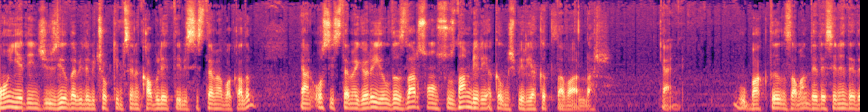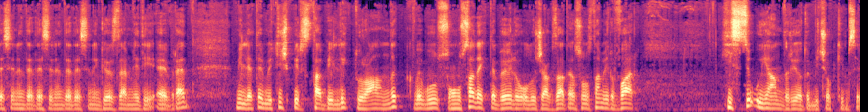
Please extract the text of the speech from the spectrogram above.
17. yüzyılda bile birçok kimsenin kabul ettiği bir sisteme bakalım. Yani o sisteme göre yıldızlar sonsuzdan beri yakılmış bir yakıtla varlar. Yani bu baktığın zaman dedesinin dedesinin dedesinin dedesinin gözlemlediği evren millete müthiş bir stabillik, durağanlık ve bu sonsuza dek de böyle olacak. Zaten sonsuzdan beri var hissi uyandırıyordu birçok kimse.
